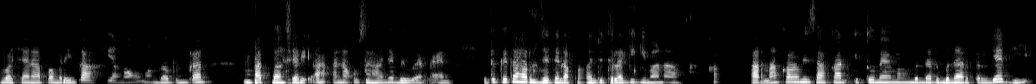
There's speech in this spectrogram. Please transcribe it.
wacana pemerintah yang mau menggabungkan empat bank syariah anak usahanya BUMN. Itu kita harus jadi lanjuti lagi gimana? Karena kalau misalkan itu memang benar-benar terjadi,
